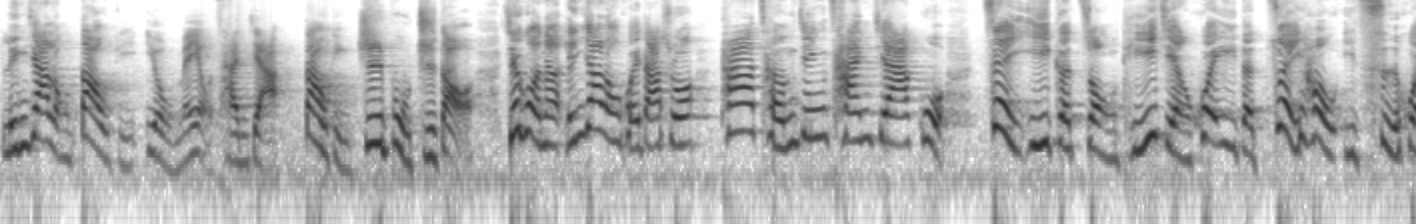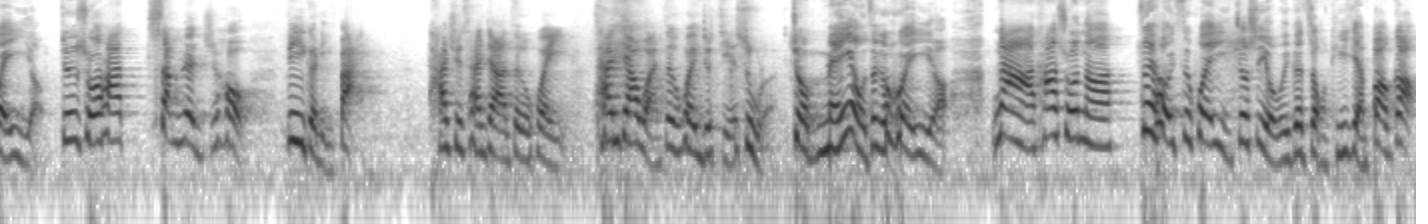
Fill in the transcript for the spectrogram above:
林佳龙到底有没有参加？到底知不知道？结果呢，林佳龙回答说，他曾经参加过这一个总体检会议的最后一次会议哦，就是说他上任之后第一个礼拜。他去参加了这个会议，参加完这个会议就结束了，就没有这个会议了。那他说呢，最后一次会议就是有一个总体检报告，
